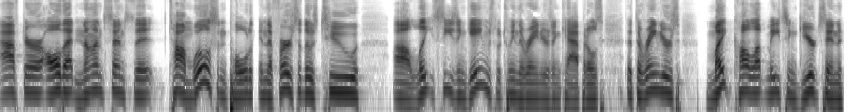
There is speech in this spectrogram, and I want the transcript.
after all that nonsense that Tom Wilson pulled in the first of those two uh, late season games between the Rangers and Capitals, that the Rangers might call up Mason Geertsen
